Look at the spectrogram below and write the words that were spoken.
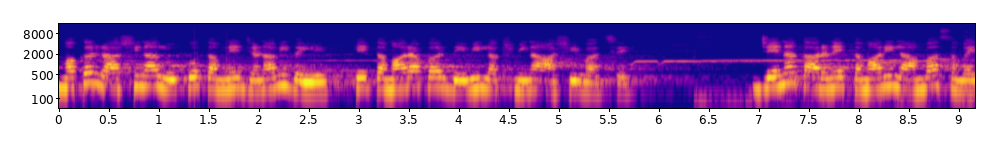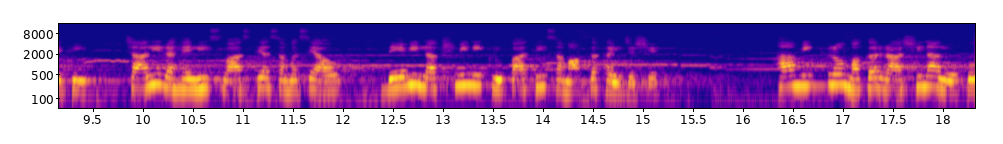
મકર રાશિના લોકો તમને જણાવી દઈએ કે તમારા પર દેવી લક્ષ્મીના આશીર્વાદ છે. જેના કારણે તમારી લાંબા સમયથી ચાલી રહેલી સ્વાસ્થ્ય સમસ્યાઓ દેવી લક્ષ્મીની કૃપાથી સમાપ્ત થઈ જશે. હા મિત્રો, મકર રાશિના લોકો,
